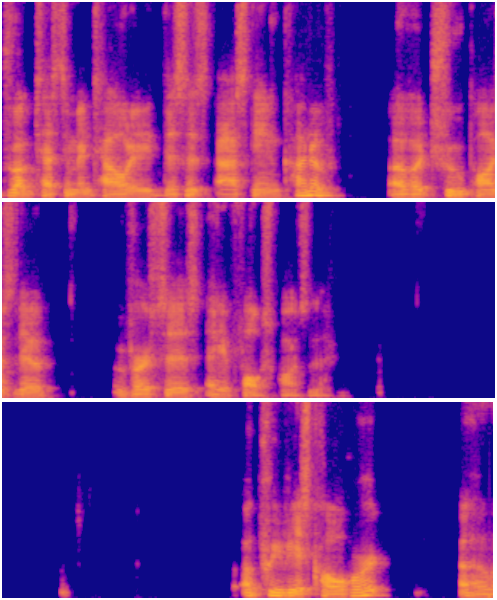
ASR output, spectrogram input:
drug testing mentality, this is asking kind of of a true positive versus a false positive. A previous cohort uh,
